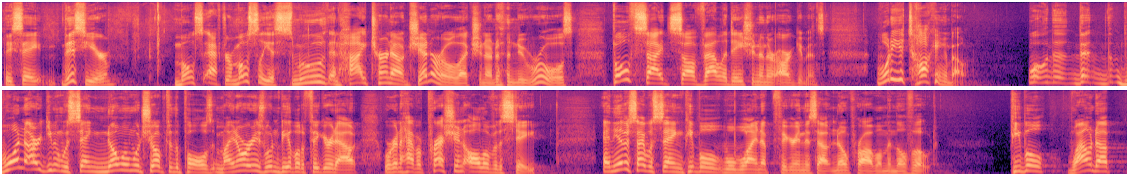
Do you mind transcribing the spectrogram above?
They say this year, most, after mostly a smooth and high turnout general election under the new rules, both sides saw validation in their arguments. What are you talking about? Well, the, the, the, one argument was saying no one would show up to the polls, minorities wouldn't be able to figure it out. We're going to have oppression all over the state. And the other side was saying people will wind up figuring this out, no problem, and they'll vote people wound up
